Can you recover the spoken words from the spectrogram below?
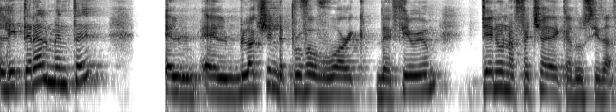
literalmente, el, blockchain de Proof of Work de Ethereum tiene una fecha de caducidad.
